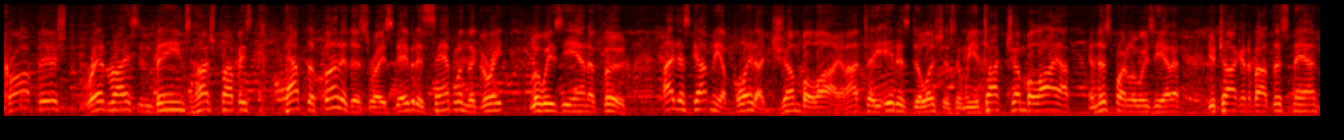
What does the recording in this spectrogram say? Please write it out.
Crawfish, red rice and beans, hush puppies. Half the fun of this race, David, is sampling the great Louisiana food. I just got me a plate of jambalaya, and I'll tell you, it is delicious. And when you talk jambalaya in this part of Louisiana, you're talking about this man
